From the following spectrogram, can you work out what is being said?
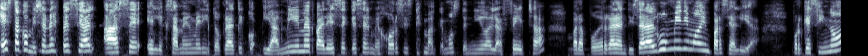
Esta comisión especial hace el examen meritocrático y a mí me parece que es el mejor sistema que hemos tenido a la fecha para poder garantizar algún mínimo de imparcialidad. Porque si no,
